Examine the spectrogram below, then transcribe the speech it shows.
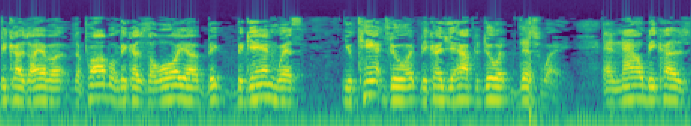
Because I have a, the problem, because the lawyer be- began with, you can't do it because you have to do it this way. And now because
